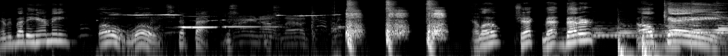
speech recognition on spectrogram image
Everybody hear me? Whoa, whoa, step back. Just... Hello? Check. That better? Okay.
